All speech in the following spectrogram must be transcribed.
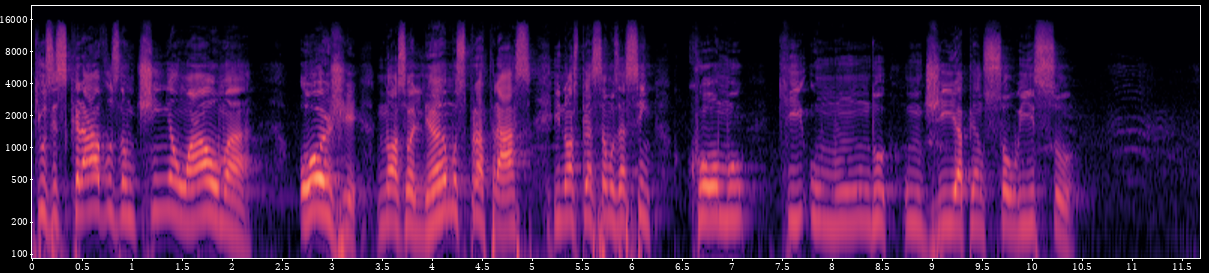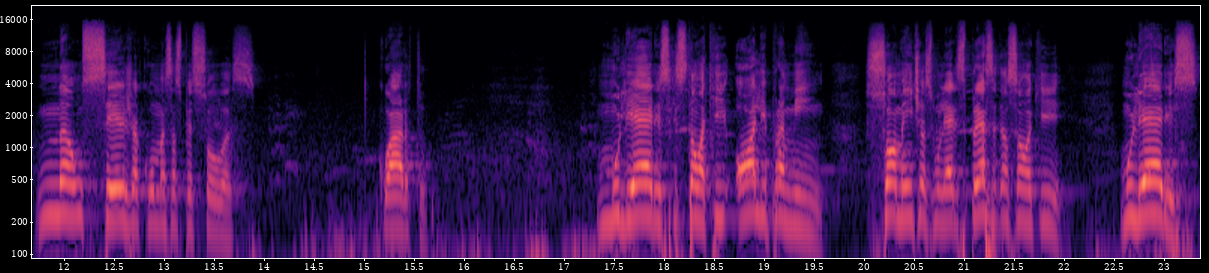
que os escravos não tinham alma. Hoje, nós olhamos para trás e nós pensamos assim: como que o mundo um dia pensou isso? Não seja como essas pessoas. Quarto, mulheres que estão aqui, olhe para mim. Somente as mulheres, preste atenção aqui. Mulheres,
